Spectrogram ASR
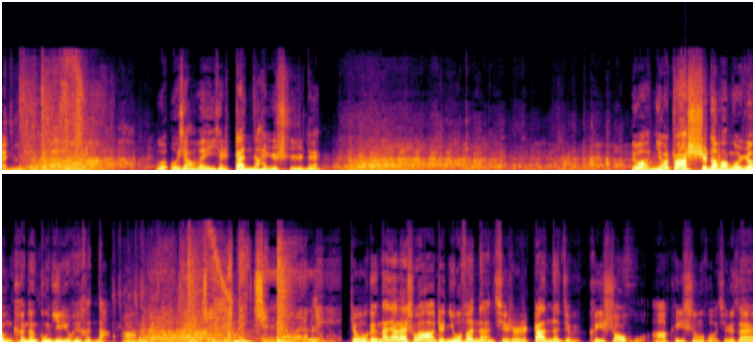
了。你，我我想问一下，是干的还是湿的？对吧？你要抓湿的往过扔，可能攻击力会很大啊。这我跟大家来说啊，这牛粪呢其实是干的，就可以烧火啊，可以生火。其实，在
